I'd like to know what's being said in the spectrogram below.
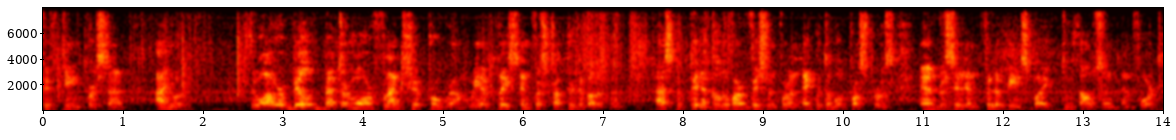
15% annually. Through our Build Better More flagship program, we have placed infrastructure development as the pinnacle of our vision for an equitable, prosperous, and resilient Philippines by 2040.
